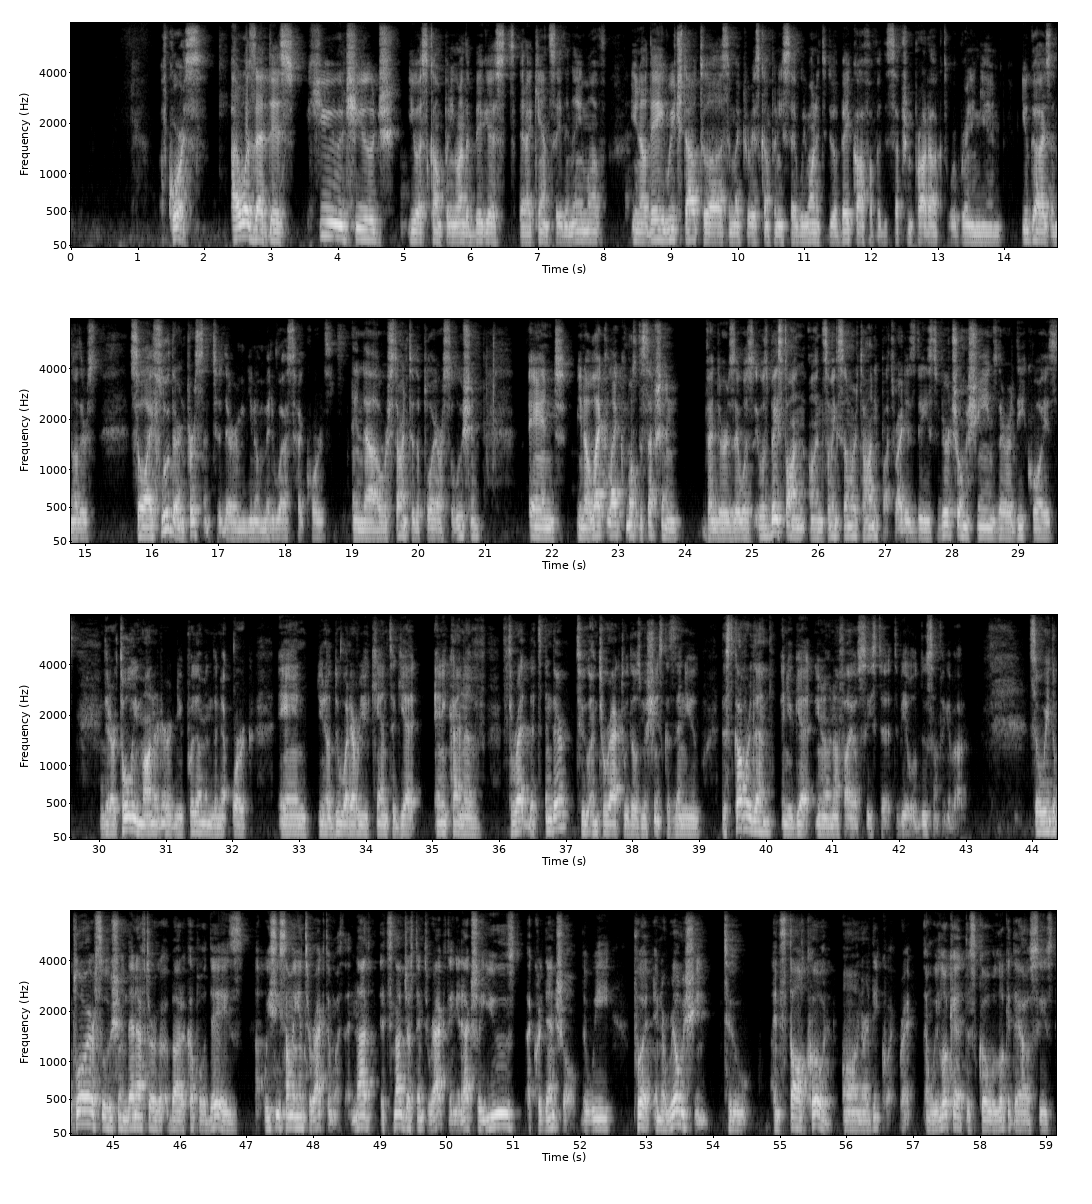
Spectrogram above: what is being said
Of course. I was at this huge, huge US company, one of the biggest that I can't say the name of you know, they reached out to us in my previous company, said we wanted to do a bake-off of a deception product. We're bringing in you guys and others. So I flew there in person to their, you know, Midwest headquarters, and uh, we're starting to deploy our solution. And you know, like like most deception vendors, it was it was based on on something similar to honeypots, right? Is these virtual machines that are decoys that are totally monitored, and you put them in the network, and you know, do whatever you can to get any kind of threat that's in there to interact with those machines because then you discover them and you get you know enough IOCs to, to be able to do something about it. So we deploy our solution. Then after about a couple of days, we see something interacting with it. Not it's not just interacting; it actually used a credential that we put in a real machine to install code on our decoy, right? And we look at this code, we look at the IOCs,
